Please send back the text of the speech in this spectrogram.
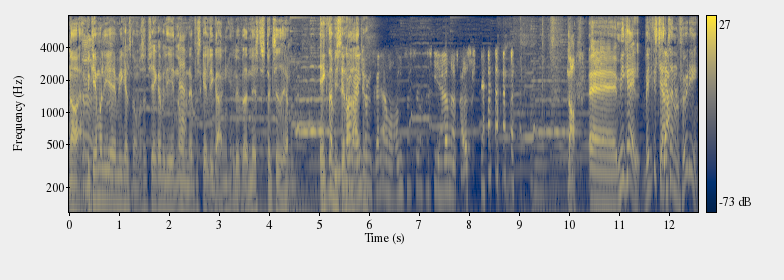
Nå, ja, vi gemmer lige øh, Michaels nummer, så tjekker vi lige ind nogle ja. forskellige gange i løbet af det næste stykke tid her. Ikke når vi sender Det var radio. ikke en om morgenen, så, skal I høre, om jeg er frisk. Nå, øh, Michael, hvilke stjernetegn ja. er du født i?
